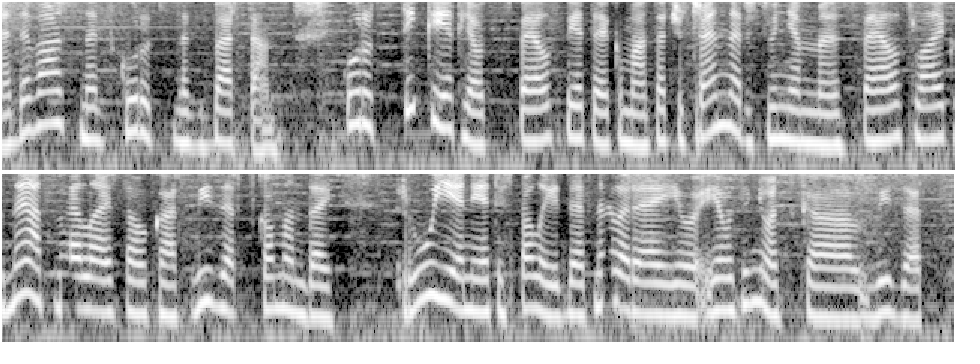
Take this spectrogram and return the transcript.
nedavās nec Kurats, nec Bartāns. Kurats tika iekļauts spēles pieteikumā, taču treneris viņam spēles laiku neatvēlēja. Savukārt Wizards komandai Rūjienietis palīdzēt nevarēja, jo jau ziņots, ka Wizards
